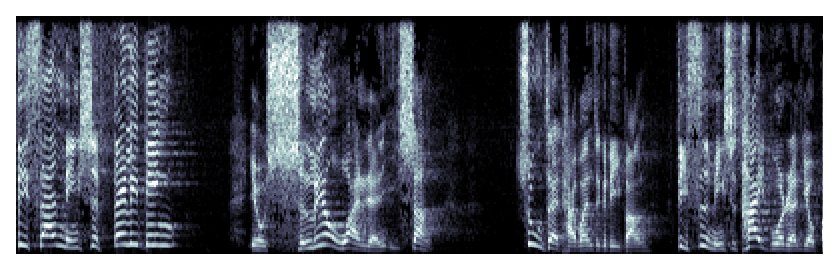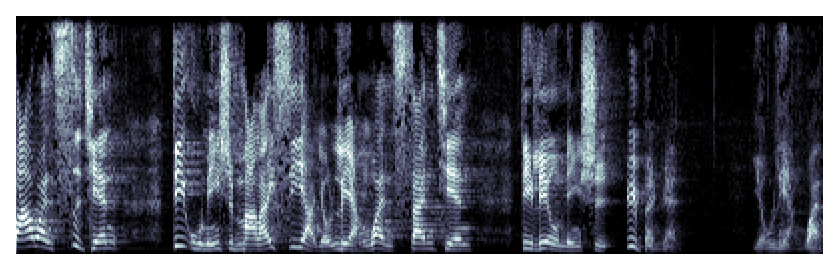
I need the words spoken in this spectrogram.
第三名是菲律宾，有十六万人以上住在台湾这个地方。第四名是泰国人，有八万四千。第五名是马来西亚，有两万三千。第六名是日本人，有两万。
